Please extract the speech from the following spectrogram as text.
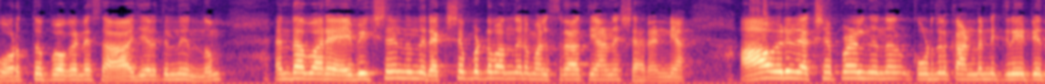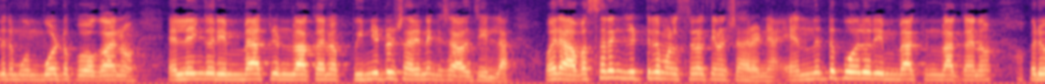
പുറത്തു പോകേണ്ട സാഹചര്യത്തിൽ നിന്നും എന്താ പറയുക എവിക്ഷനിൽ നിന്ന് രക്ഷപ്പെട്ടു വന്ന ഒരു മത്സരാർത്ഥിയാണ് ശരണ്യ. ആ ഒരു രക്ഷപ്പെടലിൽ നിന്ന് കൂടുതൽ കണ്ടന്റ് ക്രിയേറ്റ് ചെയ്തിട്ട് മുമ്പോട്ട് പോകാനോ അല്ലെങ്കിൽ ഒരു ഇമ്പാക്ട് ഉണ്ടാക്കാനോ പിന്നീട് ശരണ്യക്ക് സാധിച്ചില്ല. ഒരു അവസരം കിട്ടിയ മത്സരത്തിനാണ് ശരണ്യ എന്നിട്ട് പോലും ഒരു ഇമ്പാക്ട് ഉണ്ടാക്കാനോ ഒരു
